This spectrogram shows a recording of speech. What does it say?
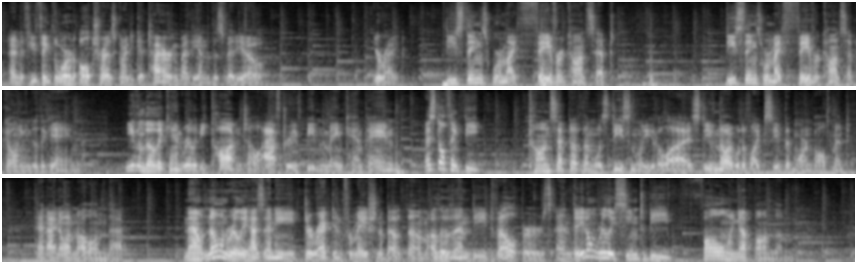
And if you think the word Ultra is going to get tiring by the end of this video, you're right. These things were my favorite concept. These things were my favorite concept going into the game. Even though they can't really be caught until after you've beaten the main campaign, I still think the concept of them was decently utilized, even though I would have liked to see a bit more involvement. And I know I'm not alone in that. Now, no one really has any direct information about them other than the developers, and they don't really seem to be following up on them,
